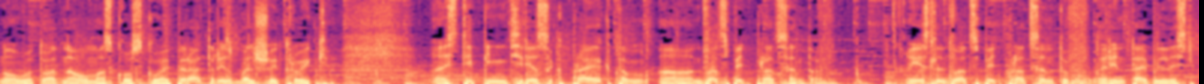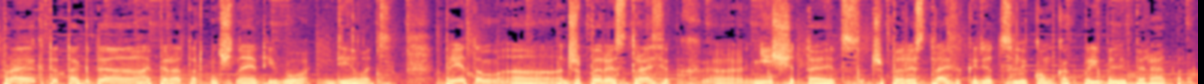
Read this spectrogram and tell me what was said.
ну вот у одного московского оператора из большой тройки а, степень интереса к проектам 25 а, процентов. Если 25% рентабельность проекта, тогда оператор начинает его делать. При этом GPRS трафик не считается. GPRS трафик идет целиком как прибыль оператора.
